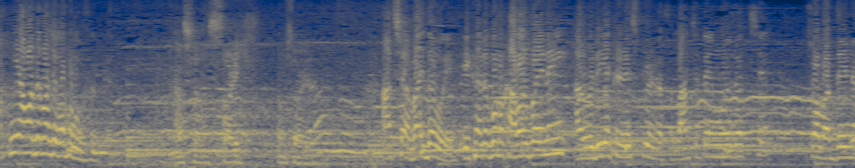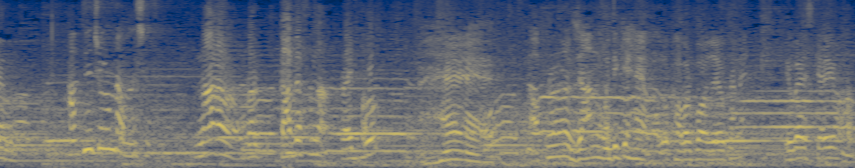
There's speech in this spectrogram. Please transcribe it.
আপনি আমাদের মাঝে কথা বলছেন? আচ্ছা সরি আই সরি আচ্ছা বাই দ্য ওয়ে এখানে কোনো খাবার পাই নাই আর ওইদিকে একটা রেস্টুরেন্ট আছে লাঞ্চের টাইম হয়ে যাচ্ছে চল আর দেরি না করি। আপনি চলুন না আমাদের সাথে। না না না, ওনার কাজ আছে না রাইট ব্রো হ্যাঁ আপনারা যান ওইদিকে হ্যাঁ ভালো খাবার পাওয়া যায় ওখানে। You guys carry on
